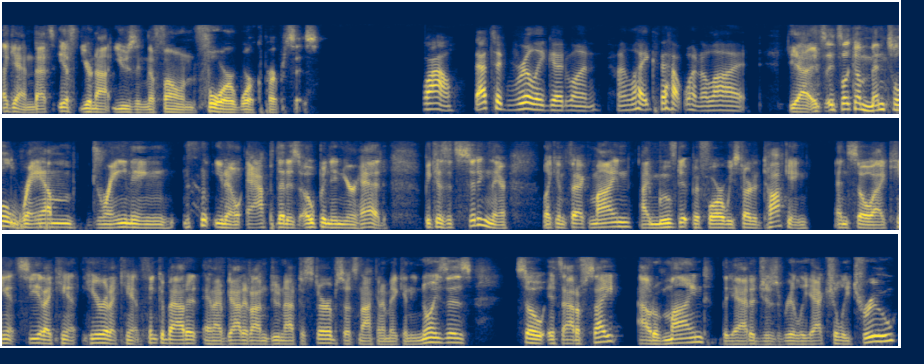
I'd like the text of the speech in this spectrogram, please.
Again, that's if you're not using the phone for work purposes. Wow, that's a really good one. I like that one a lot. Yeah, it's it's like a mental RAM draining, you know, app that is open in your head because it's sitting there. Like in fact, mine I moved it before we started talking, and so I can't see it, I can't hear it, I can't think about it, and I've got it on do not disturb, so it's not going to make any noises. So it's out of sight, out of mind. The adage is really actually true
